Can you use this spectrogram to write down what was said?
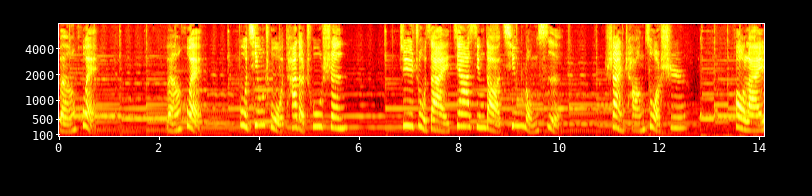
文慧。文慧不清楚他的出身，居住在嘉兴的青龙寺，擅长作诗。后来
